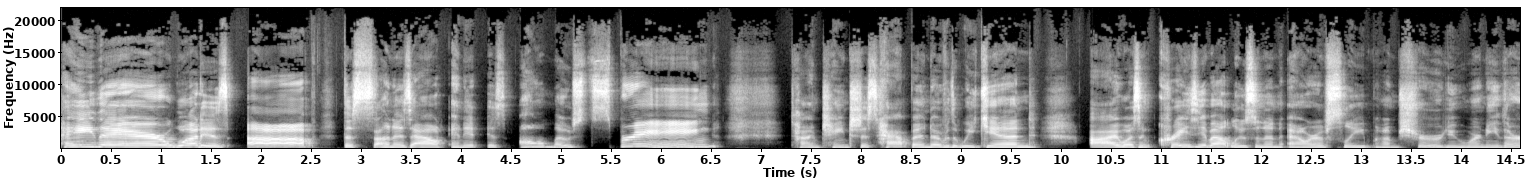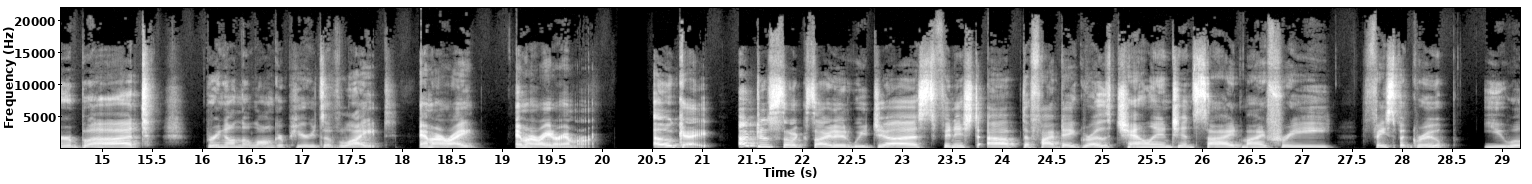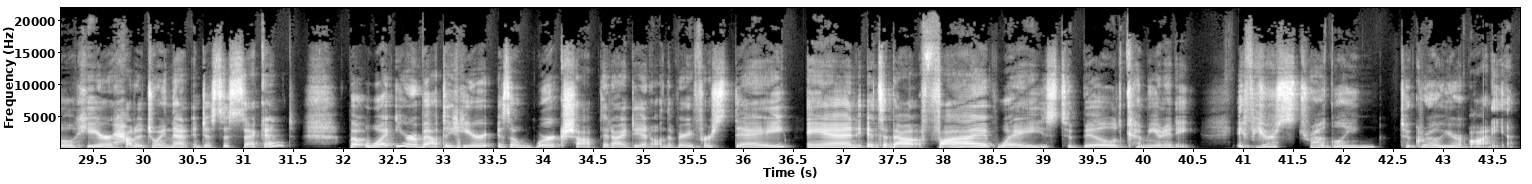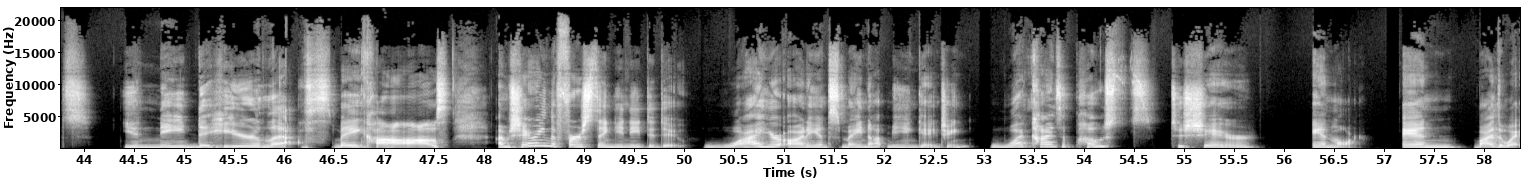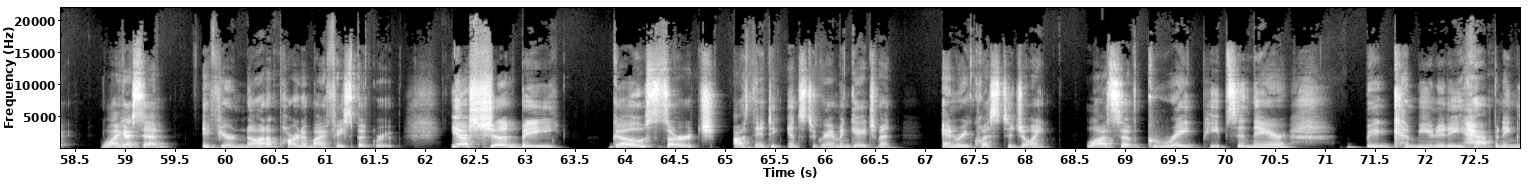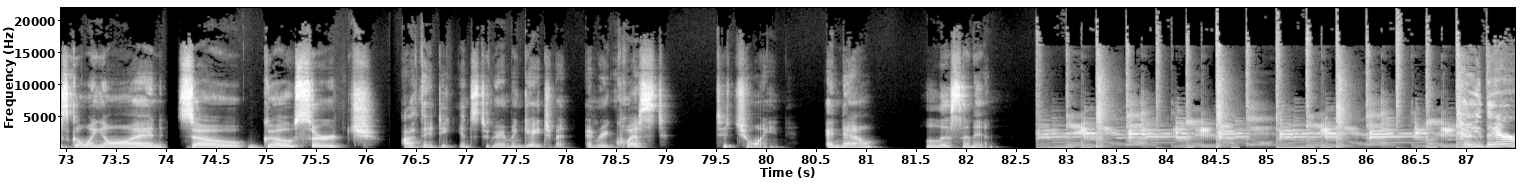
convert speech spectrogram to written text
Hey there, what is up? The sun is out and it is almost spring. Time change just happened over the weekend. I wasn't crazy about losing an hour of sleep. I'm sure you weren't either, but bring on the longer periods of light. Am I right? Am I right or am I right? Okay, I'm just so excited. We just finished up the five day growth challenge inside my free Facebook group. You will hear how to join that in just a second. But what you're about to hear is a workshop that I did on the very first day. And it's about five ways to build community. If you're struggling to grow your audience, you need to hear this because I'm sharing the first thing you need to do why your audience may not be engaging, what kinds of posts to share, and more. And by the way, like I said, if you're not a part of my Facebook group, you should be. Go search Authentic Instagram Engagement and request to join. Lots of great peeps in there, big community happenings going on. So go search Authentic Instagram Engagement and request to join. And now, listen in.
